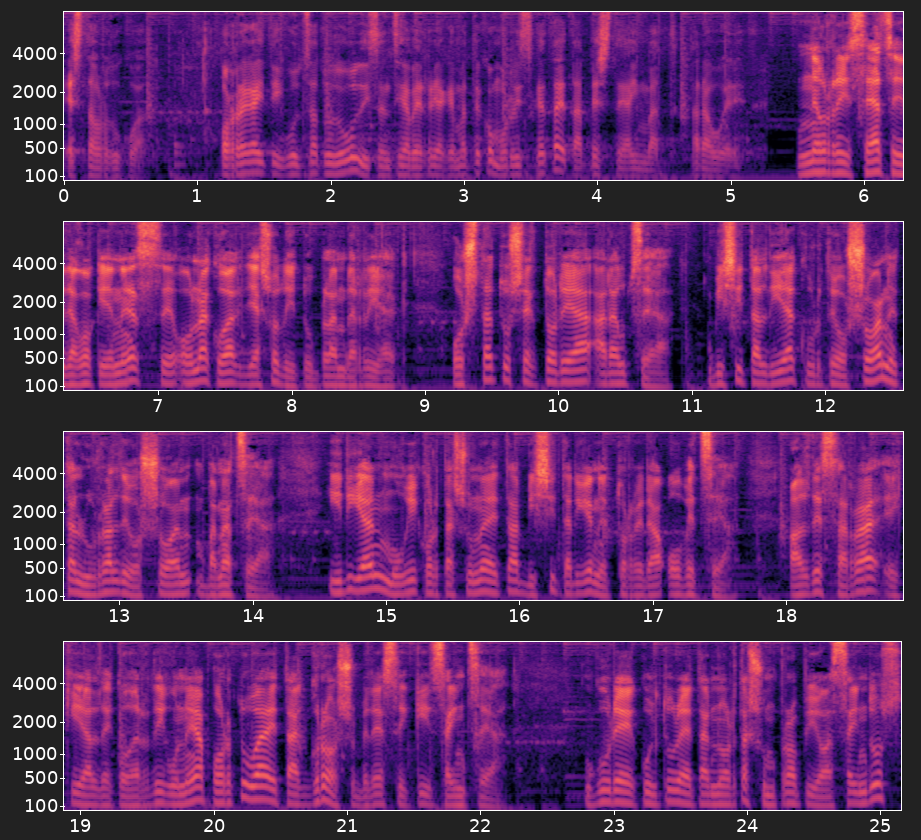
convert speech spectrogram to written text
ez da ordukoa. Horregaitik bultzatu dugu lizentzia berriak emateko murrizketa eta beste hainbat arau ere. Neurri zehatzei dagokienez, honakoak jaso ditu plan berriak. Ostatu sektorea arautzea, bizitaldiak urte osoan eta lurralde osoan banatzea. Irian mugikortasuna eta bizitarien etorrera hobetzea. Alde zarra, ekialdeko erdigunea, portua eta gros bereziki zaintzea gure kultura eta nortasun propioa zainduz,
